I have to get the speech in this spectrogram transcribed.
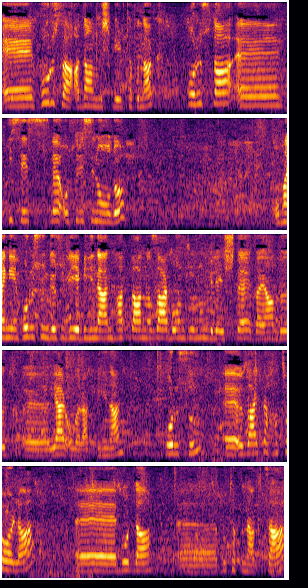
E, Horus'a adanmış bir tapınak. Horus da e, Isis ve Osiris'in oğlu. O hani Horus'un gözü diye bilinen hatta nazar boncuğunun bile işte dayandığı e, yer olarak bilinen Horus'un e, özellikle Hathor'la e, burada e, bu tapınakta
